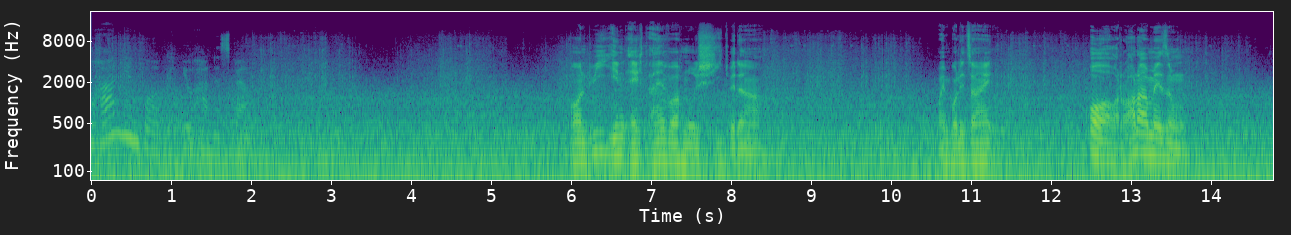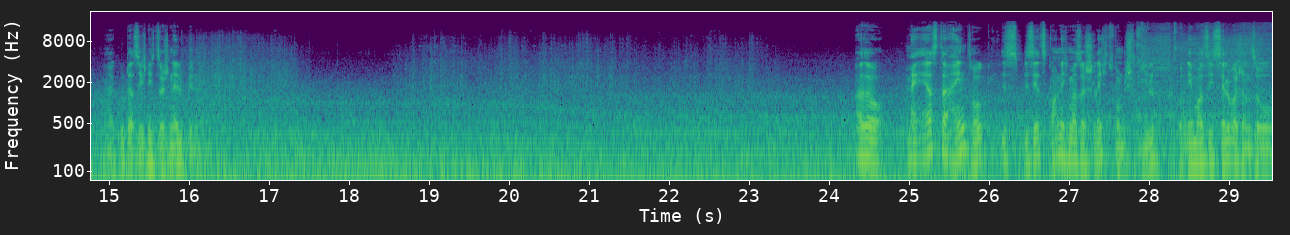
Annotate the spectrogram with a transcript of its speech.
Oranienburg, Johannesberg. Und wie ihn echt einfach nur schied wieder. Beim Polizei. Oh, Radarmessung. Na gut, dass ich nicht so schnell bin. Also, mein erster Eindruck ist bis jetzt gar nicht mal so schlecht vom Spiel. Von dem, was ich selber schon so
